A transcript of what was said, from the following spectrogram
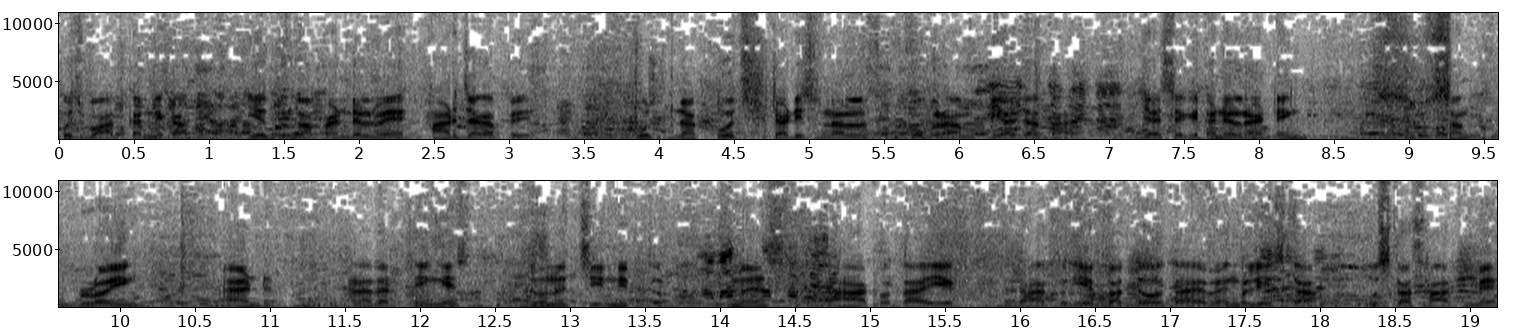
कुछ बात करने का। ये दुर्गा पंडाल में हर जगह पे कुछ ना कुछ ट्रेडिशनल प्रोग्राम किया जाता है। जैसे कि candle writing shankh blowing and another thing is dhunuchi nritya means dhak होता है एक ढाक ये बद्ध होता है बेंगोलीज का उसका साथ में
